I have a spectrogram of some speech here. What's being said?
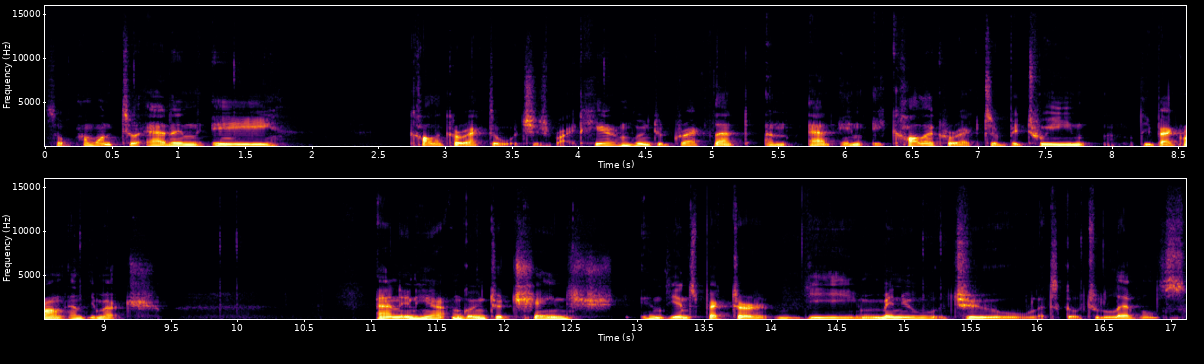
So I want to add in a color corrector, which is right here. I'm going to drag that and add in a color corrector between the background and the merge. And in here, I'm going to change in the inspector the menu to, let's go to levels.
